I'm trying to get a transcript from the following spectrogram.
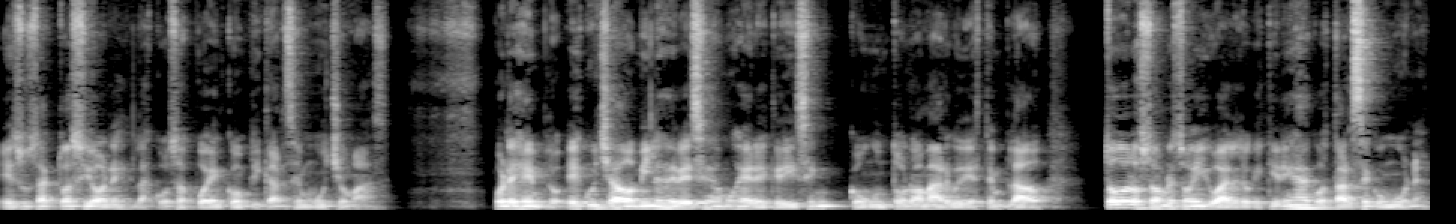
en sus actuaciones, las cosas pueden complicarse mucho más. Por ejemplo, he escuchado miles de veces a mujeres que dicen con un tono amargo y destemplado, todos los hombres son iguales, lo que quieren es acostarse con una.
